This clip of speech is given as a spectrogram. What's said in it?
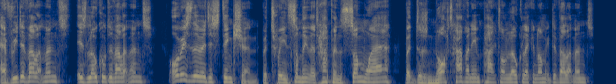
every development is local development? Or is there a distinction between something that happens somewhere but does not have an impact on local economic development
